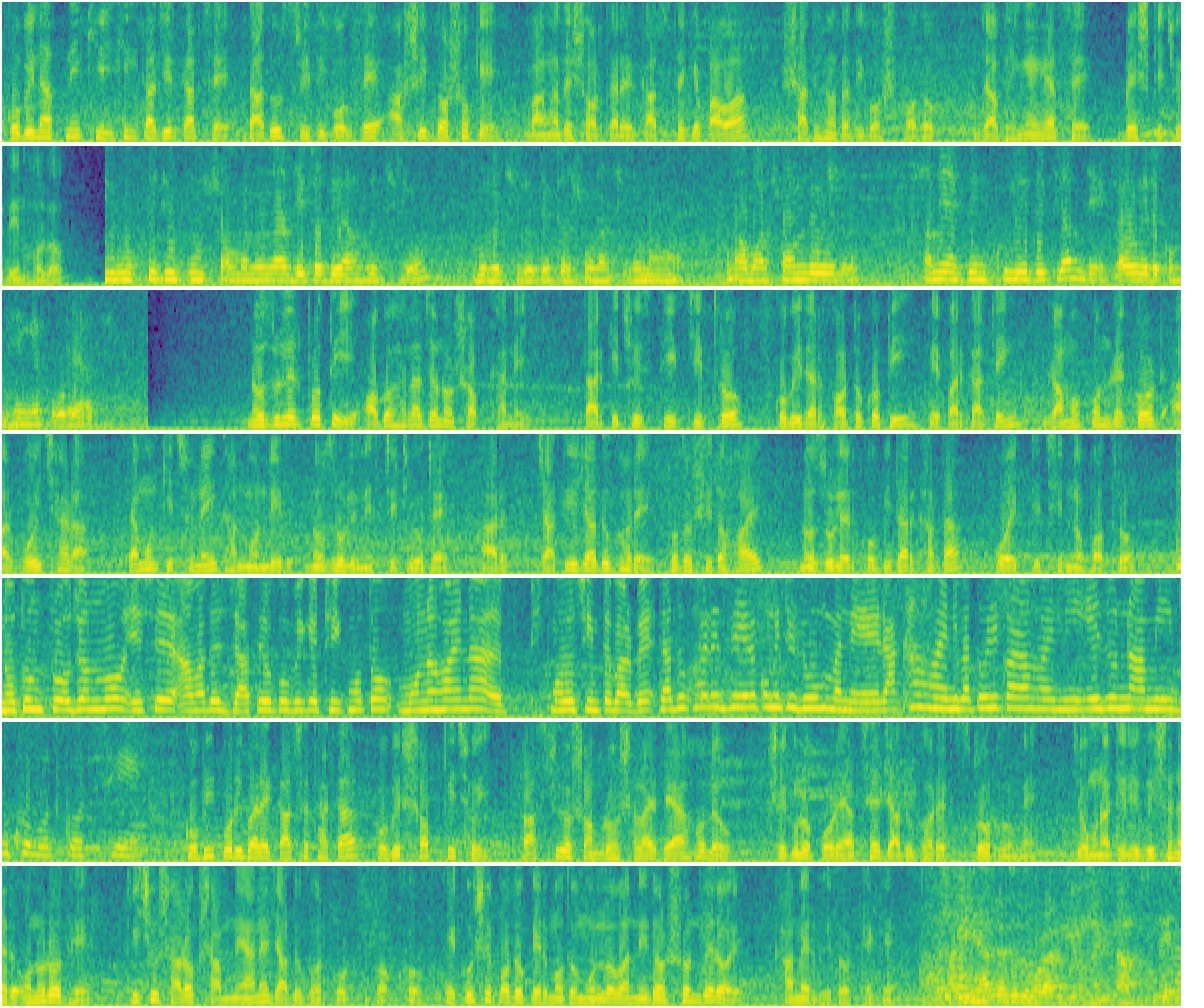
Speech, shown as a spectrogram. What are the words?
কবিনাতনি খিলখিল কাজীর কাছে দাদুর স্মৃতি বলতে আশির দশকে বাংলাদেশ সরকারের কাছ থেকে পাওয়া স্বাধীনতা দিবস পদক, যা ভেঙে গেছে বেশ কিছুদিন হলো। মুক্তিযুদ্ধের সম্মাননা যেটা দেওয়া হয়েছিল, বলেছিল যেটা শোনা ছিল না, আমার সন্দেহ হলো। আমি একদিন খুলে দেখলাম যে এটাও এরকম ভেঙে পড়ে আছে। নজরুলের প্রতি অবহেলা যেন সবখানেই। তার কিছু স্থির চিত্র, কবিতার photocopy, paper cutting, gramophone record আর বই ছাড়া তেমন কিছু নেই ধানমন্ডির নজরুল ইনস্টিটিউটে। আর জাতীয় জাদুঘরে প্রদর্শিত হয় নজরুলের কবিতার খাতা ও একটি ছিন্নপত্র। নতুন প্রজন্ম এসে আমাদের জাতীয় কবিকে ঠিকমতো মনে হয় না, ঠিকমতো চিনতে পারবে। জাদুঘরে যে এরকম একটি রুম মানে রাখা হয়নি বা তৈরি করা হয়নি এই জন্য আমি দুঃখ বোধ করছি। কবি পরিবারের কাছে থাকা কবির সবকিছুই রাষ্ট্রীয় সংগ্রহশালায় দেয়া হলেও সেগুলো পড়ে আছে জাদুঘরের স্টোর রুমে যমুনা টেলিভিশনের অনুরোধে কিছু স্মারক সামনে আনে জাদুঘর কর্তৃপক্ষ। একুশে পদকের মতো মূল্যবান নিদর্শন বেরোয় খামের ভিতর থেকে। খালি হাতে তো ধরার নিয়ম নেই গ্লাভস নেই।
